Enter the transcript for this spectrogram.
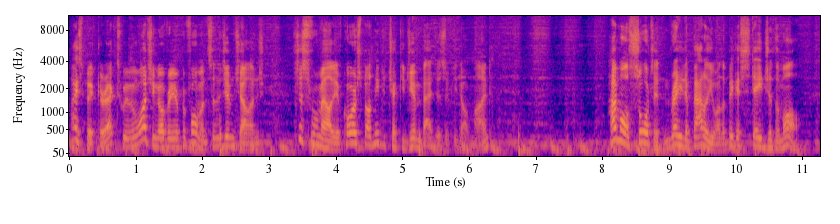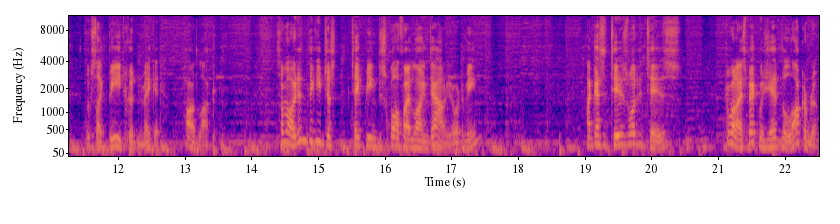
Icepick, correct? We've been watching over your performance in the gym challenge. It's just a formality, of course, but I'll need to check your gym badges if you don't mind. I'm all sorted and ready to battle you on the biggest stage of them all. Looks like Bede couldn't make it. Hard luck. Somehow I didn't think he'd just take being disqualified lying down, you know what I mean? I guess it is what it is. Come on, I expect we should head to the locker room.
